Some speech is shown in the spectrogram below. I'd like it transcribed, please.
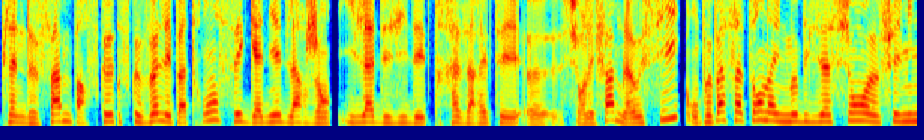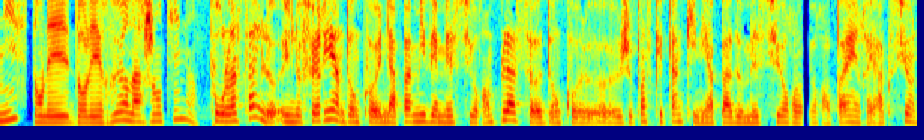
pleines de femmes parce que ce que veulent les patrons, c'est gagner de l'argent. Il a des idées très arrêtées sur les femmes, là aussi. On ne peut pas s'attendre à une mobilisation féministe dans les, dans les rues en Argentine? Pour l'instant, il, ne fait rien, donc il n'a pas mis des mesures en place. Donc je pense que tant qu'il n'y a pas de mesures, il n'y aura pas une réaction.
